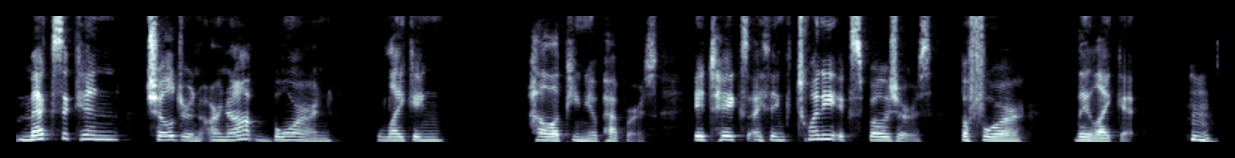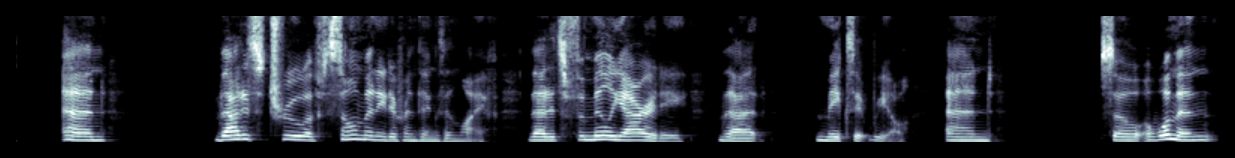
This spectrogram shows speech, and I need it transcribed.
Mexican children are not born liking jalapeno peppers. It takes, I think, 20 exposures before they like it. Hmm. And that is true of so many different things in life, that it's familiarity that makes it real. And so a woman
